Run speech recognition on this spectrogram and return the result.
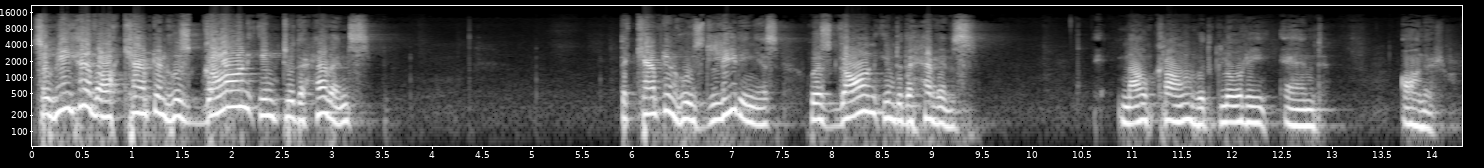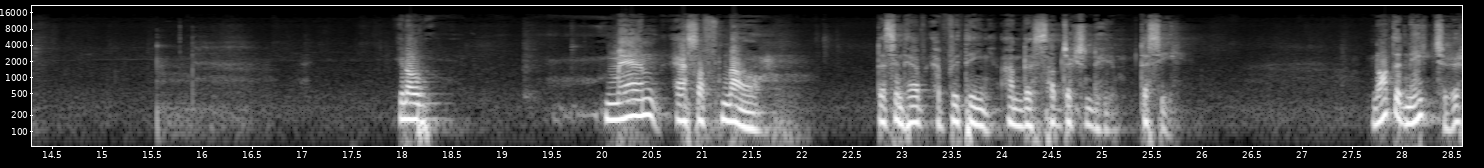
So we have our captain who's gone into the heavens. The captain who is leading us, who has gone into the heavens now crowned with glory and honor. You know, man as of now doesn't have everything under subjection to him, does he? Not the nature.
